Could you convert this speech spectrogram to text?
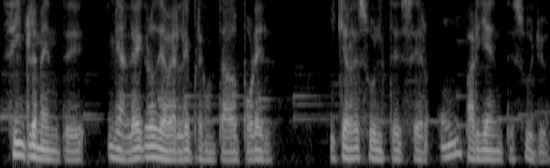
Simplemente me alegro de haberle preguntado por él y que resulte ser un pariente suyo,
